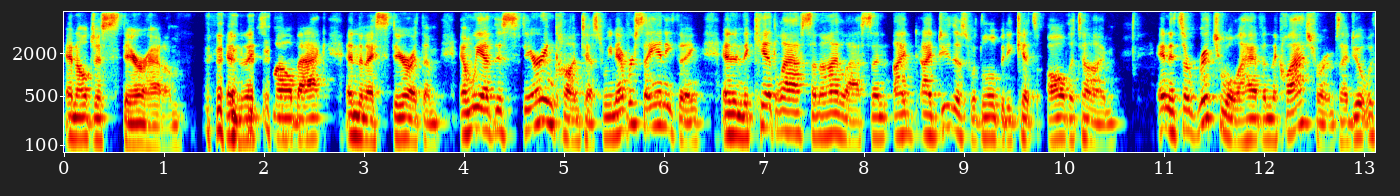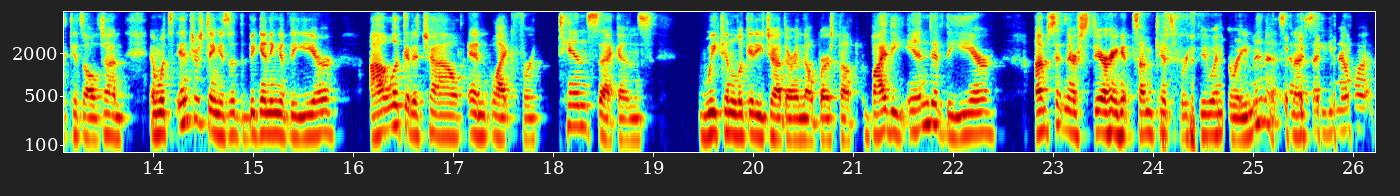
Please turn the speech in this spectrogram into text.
and i'll just stare at them. And they smile back and then i stare at them. And we have this staring contest. We never say anything. And then the kid laughs and i laugh. and i, I do this with little bitty kids all the time and it's a ritual i have in the classrooms. I do it with kids all the time. And what's interesting is at the beginning of the year i'll look at a child and like for 10 seconds we can look at each other and they'll burst out. By the end of the year i'm sitting there staring at some kids for two and three minutes. And i say you know what?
